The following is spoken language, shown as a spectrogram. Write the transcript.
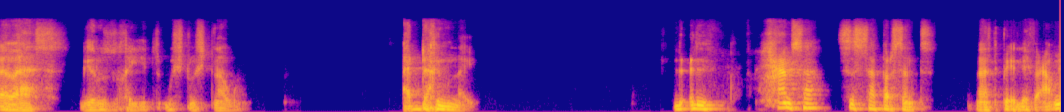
طباس بيرز خيط وشت وشت ناوي ኣዳኺሙና እዩ ልዕሊ ሓምሳ ስሳ ፐርሰንት ናቲ ፒኤልኤፍ ዓቕሚ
